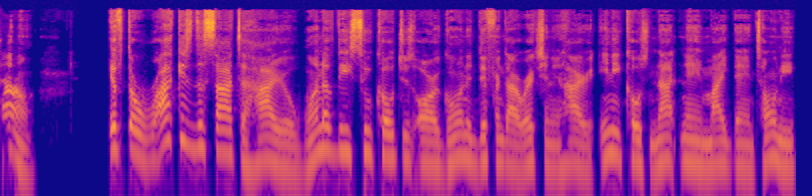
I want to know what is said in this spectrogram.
right. Town if the Rockets decide to hire one of these two coaches or going a different direction and hire any coach not named Mike D'Antoni,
